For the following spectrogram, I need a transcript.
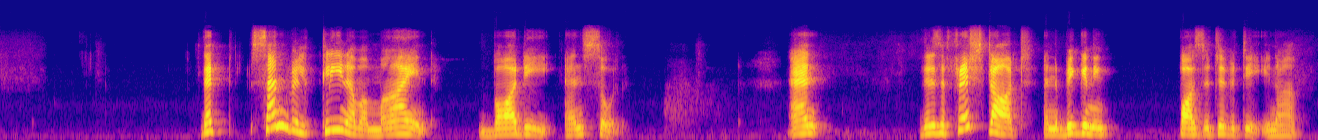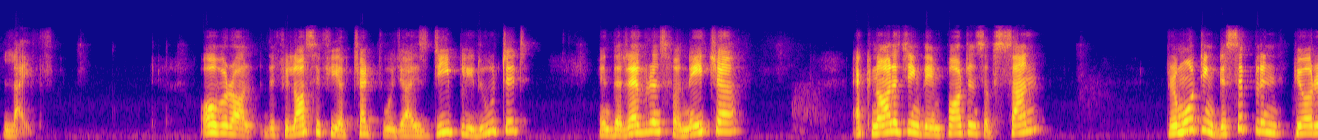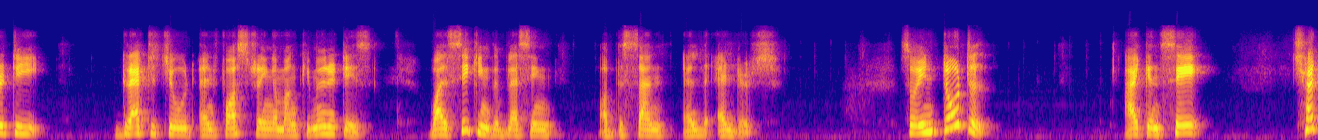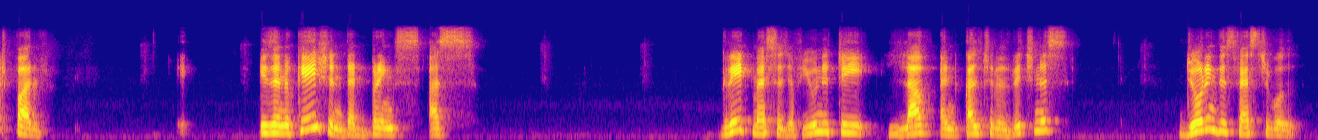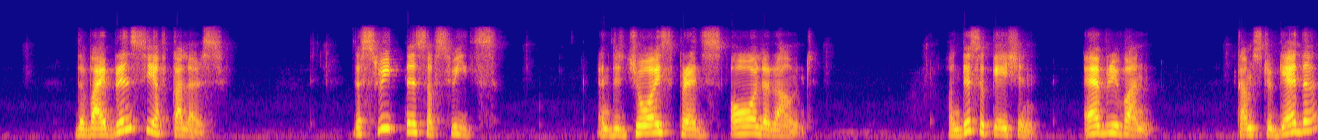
that sun will clean our mind, body, and soul. And there is a fresh start and a beginning positivity in our life. Overall, the philosophy of Chhath Puja is deeply rooted in the reverence for nature, acknowledging the importance of sun, promoting discipline, purity, gratitude, and fostering among communities while seeking the blessing of the sun and the elders. So, in total, I can say Chhath Parv is an occasion that brings us great message of unity, love, and cultural richness. During this festival, the vibrancy of colors, the sweetness of sweets, and the joy spreads all around. On this occasion, everyone comes together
